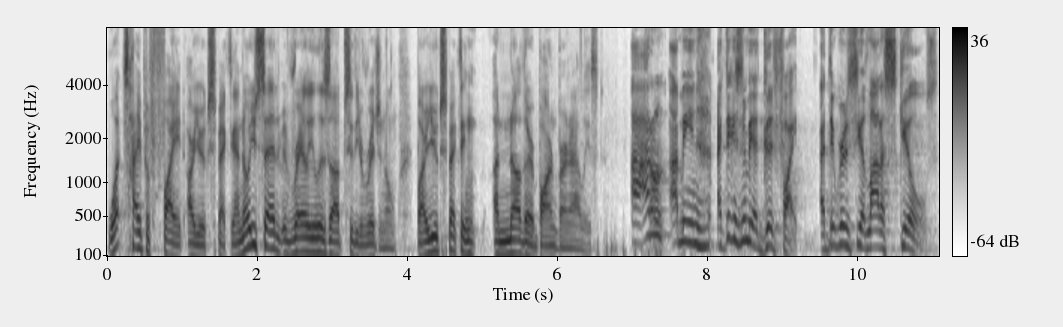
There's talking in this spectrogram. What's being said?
what type of fight are you expecting? I know you said it rarely lives up to the original, but are you expecting another barn burner at least? I don't. I mean, I think it's gonna be a good fight. I think we're gonna see a lot of skills.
